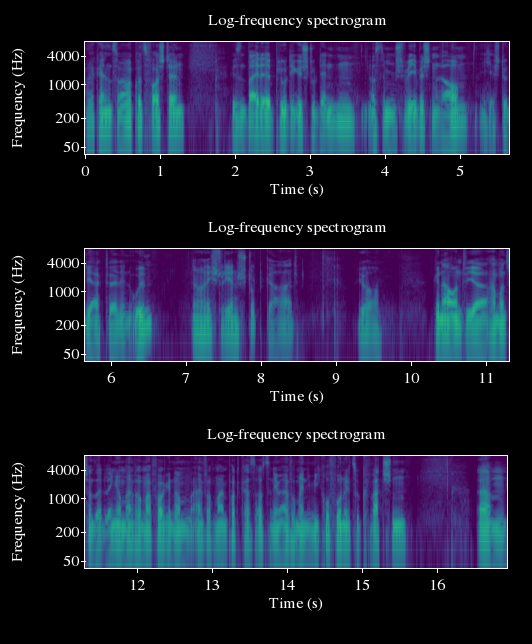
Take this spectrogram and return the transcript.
Wir können uns mal kurz vorstellen. Wir sind beide blutige Studenten aus dem schwäbischen Raum. Ich studiere aktuell in Ulm. Und ich studiere in Stuttgart. Ja. Genau, und wir haben uns schon seit längerem einfach mal vorgenommen, einfach mal einen Podcast aufzunehmen, einfach mal in die Mikrofone zu quatschen. Ähm,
